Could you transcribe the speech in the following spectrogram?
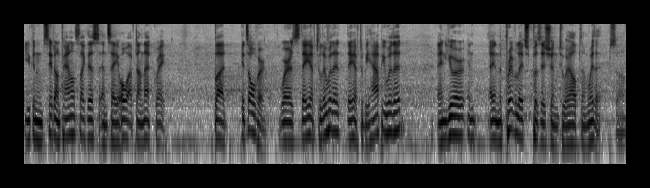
you can sit on panels like this and say, "Oh, I've done that, great." But it's over. Whereas they have to live with it, they have to be happy with it, and you're in in the privileged position to help them with it. So.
